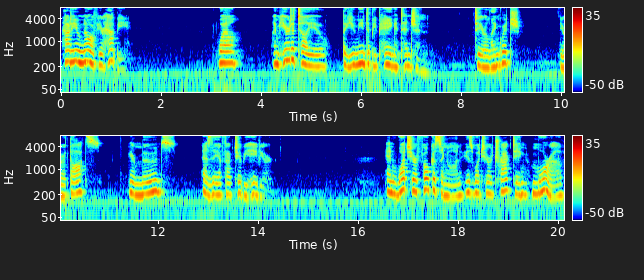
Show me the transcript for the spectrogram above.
How do you know if you're happy? Well, I'm here to tell you that you need to be paying attention to your language, your thoughts, your moods as they affect your behavior. And what you're focusing on is what you're attracting more of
